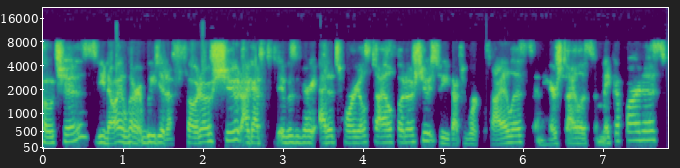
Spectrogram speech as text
coaches. You know, I learned we did a photo shoot. I got it was a very editorial style photo shoot, so you got to work with stylists and hairstylists and makeup artists,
